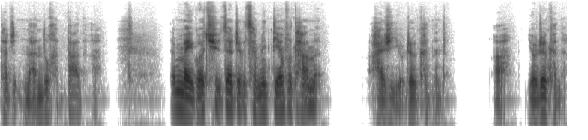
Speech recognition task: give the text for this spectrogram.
它是难度很大的啊。那美国去在这个层面颠覆他们，还是有这个可能的啊，有这个可能。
